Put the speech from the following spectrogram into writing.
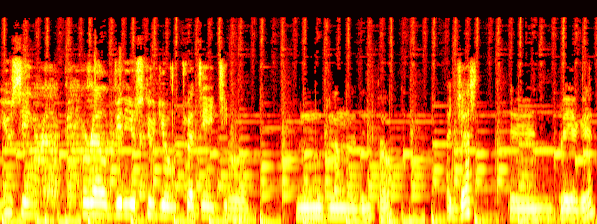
Using Corel Video Studio 2018. So, move lang natin to. Adjust. Then, play again.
